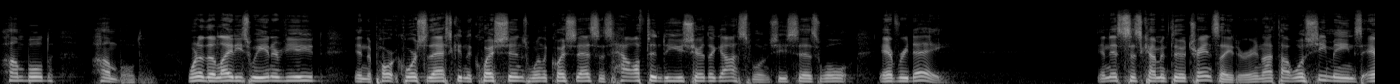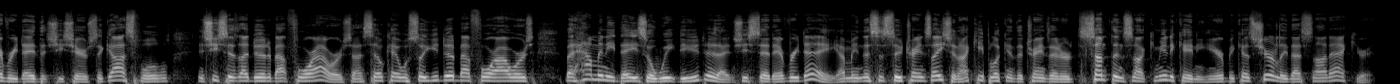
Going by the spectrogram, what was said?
humbled, humbled. One of the ladies we interviewed in the course of asking the questions, one of the questions asked is, How often do you share the gospel? And she says, Well, every day. And this is coming through a translator. And I thought, well, she means every day that she shares the gospel. And she says, I do it about four hours. And I said, okay, well, so you do it about four hours, but how many days a week do you do that? And she said, every day. I mean, this is through translation. I keep looking at the translator. Something's not communicating here because surely that's not accurate.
